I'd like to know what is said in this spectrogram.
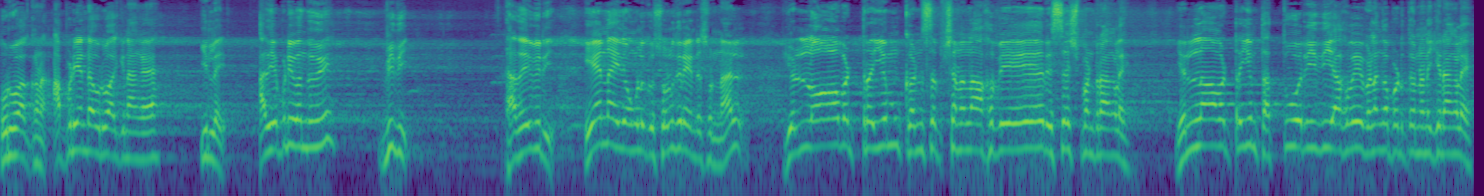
உருவாக்கணும். அப்படி என்ன உருவாக்கினாங்க? இல்லை. அது எப்படி வந்தது? விதி. அதே விதி. ஏன்னா இது உங்களுக்கு சொல்கிறேன் என்று சொன்னால் எல்லாவற்றையும் கன்செப்ஷனலாகவே ரிசர்ச் பண்ணுறாங்களே எல்லாவற்றையும் தத்துவ ரீதியாகவே விளங்கப்படுத்த நினைக்கிறாங்களே.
